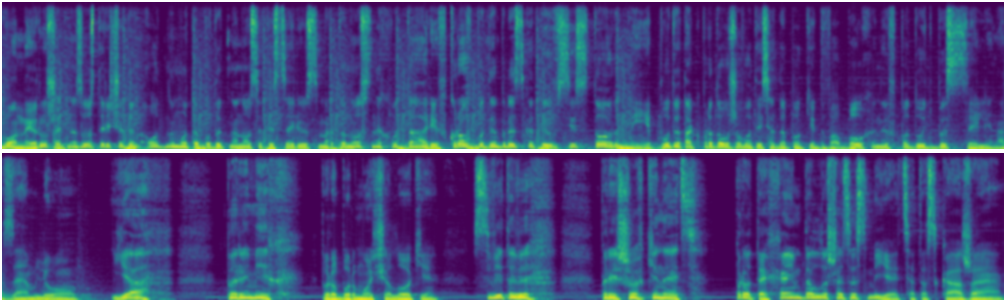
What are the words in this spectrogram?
Вони рушать назустріч один одному та будуть наносити серію смертоносних ударів. Кров буде бризкати у всі сторони, і буде так продовжуватися, допоки два боги не впадуть безсилі на землю. Я переміг, пробурмоче Локі. Світові прийшов кінець. Проте Хеймдал лише засміється та скаже:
